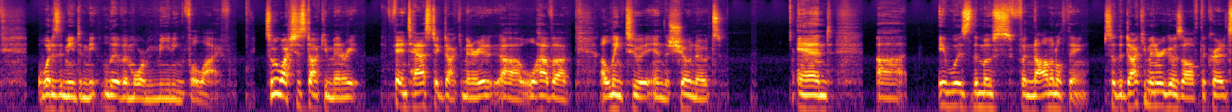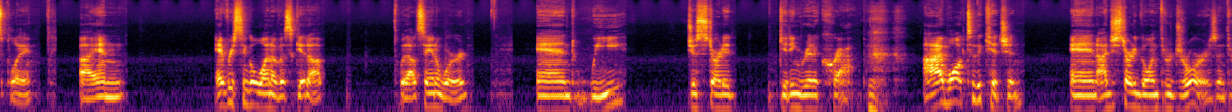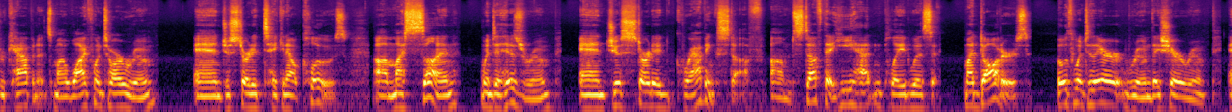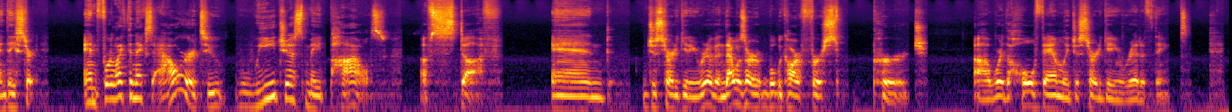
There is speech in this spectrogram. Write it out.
what does it mean to me- live a more meaningful life? So we watched this documentary, fantastic documentary. Uh, we'll have a, a link to it in the show notes, and uh, it was the most phenomenal thing. So the documentary goes off, the credits play, uh, and every single one of us get up without saying a word, and we just started getting rid of crap. I walked to the kitchen and I just started going through drawers and through cabinets. My wife went to our room and just started taking out clothes. Uh, my son went to his room and just started grabbing stuff, um, stuff that he hadn't played with. My daughters both went to their room; they share a room, and they start. And for like the next hour or two, we just made piles of stuff, and just started getting rid of it. And that was our what we call our first purge, uh, where the whole family just started getting rid of things.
